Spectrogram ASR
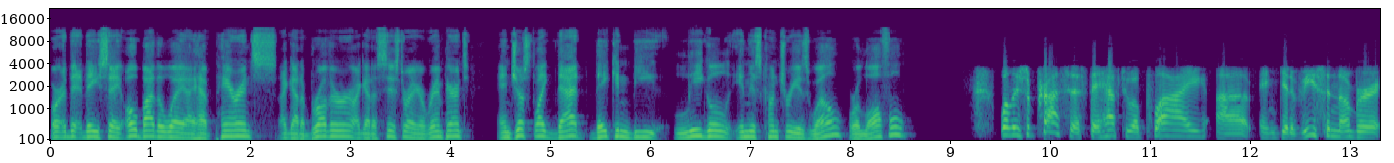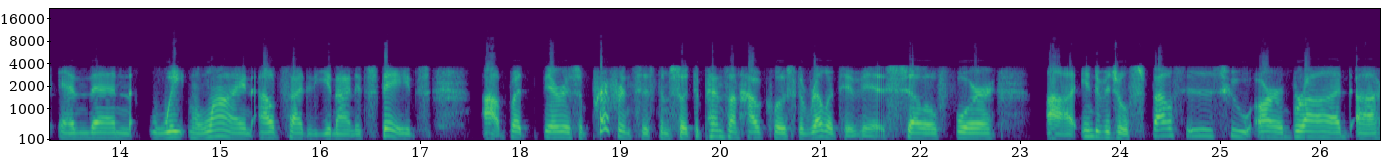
or they say, oh, by the way, I have parents, I got a brother, I got a sister, I got grandparents. And just like that, they can be legal in this country as well or lawful? Well, there's a process. They have to apply uh, and get a visa number and then wait in line outside of the United States. Uh, but there is a preference system, so it depends on how close the relative is. So for uh, individual spouses who are abroad, uh,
